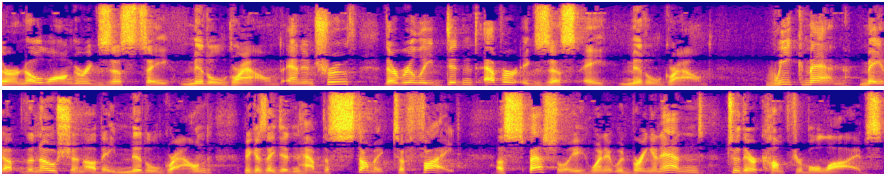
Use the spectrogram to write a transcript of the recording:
There no longer exists a middle ground. And in truth, there really didn't ever exist a middle ground. Weak men made up the notion of a middle ground because they didn't have the stomach to fight, especially when it would bring an end to their comfortable lives.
